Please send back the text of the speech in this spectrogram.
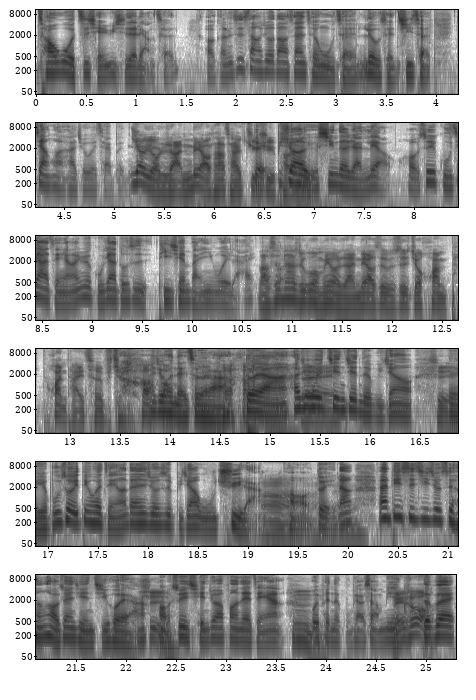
超过之前预期的两成。哦，可能是上修到三层、五层、六层、七层，这样的话它就会才喷。要有燃料，它才继续。必须要有新的燃料。哦，所以股价怎样？因为股价都是提前反映未来。老师，那如果没有燃料，是不是就换换台车比较好？那就换台车啦。对啊，它就会渐渐的比较，呃，也不是说一定会怎样，但是就是比较无趣啦。好，对。那那第四季就是很好赚钱机会啊。好，所以钱就要放在怎样会喷的股票上面，没错，对不对？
